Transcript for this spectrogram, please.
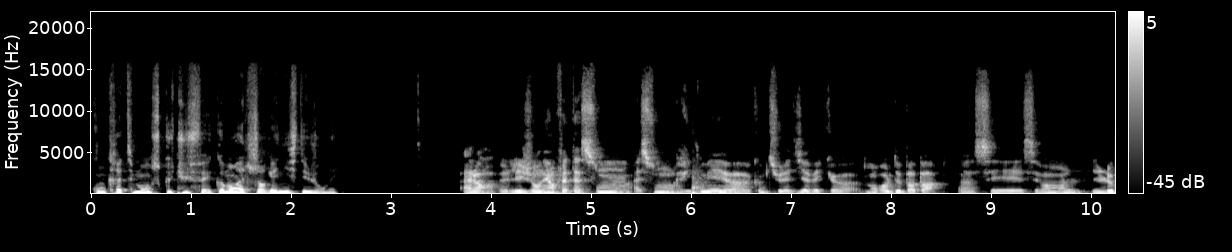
concrètement ce que tu fais? Comment elles s'organisent tes journées? Alors, les journées, en fait, elles sont, elles sont rythmées, euh, comme tu l'as dit, avec euh, mon rôle de papa. Euh, c'est, c'est vraiment le,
